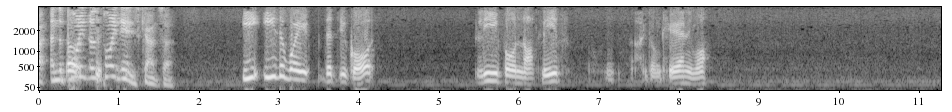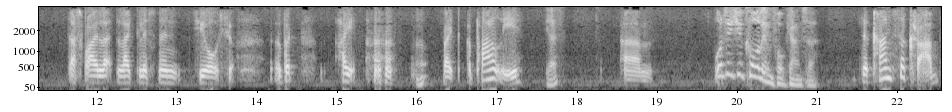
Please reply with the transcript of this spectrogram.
Right, and the point the point is, cancer. E- either way that you go, leave or not leave, I don't care anymore. That's why I li- like listening to your show. Uh, But I, right, apparently, Yes. um, What did you call him for, cancer? the cancer crab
